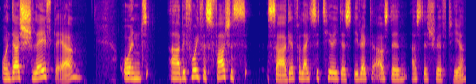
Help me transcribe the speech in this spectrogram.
Und da schläft er. Und äh, bevor ich was Falsches sage, vielleicht zitiere ich das direkt aus der, aus der Schrift hier.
